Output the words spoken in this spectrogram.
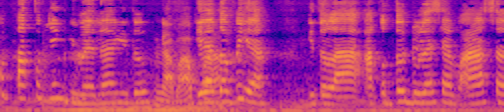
Aku takutnya gimana gitu. nggak apa-apa Ya, tapi ya gitulah. Aku tuh dulu SMA se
